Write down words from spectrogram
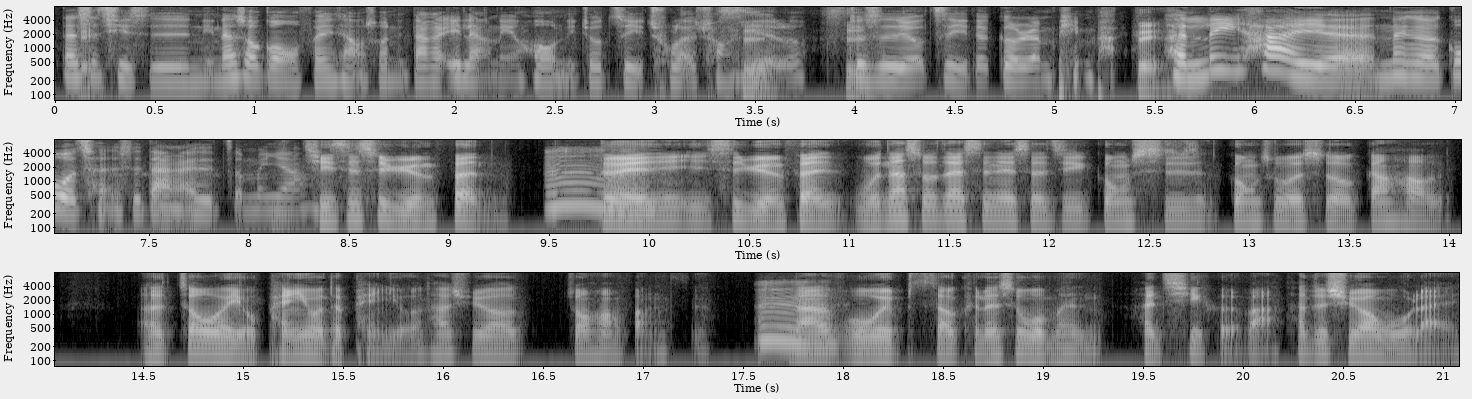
但是其实你那时候跟我分享说，你大概一两年后你就自己出来创业了，就是有自己的个人品牌，对，很厉害耶。那个过程是大概是怎么样？其实是缘分，嗯，对，是缘分。我那时候在室内设计公司工作的时候，刚好呃周围有朋友的朋友，他需要装潢房子，嗯，那我也不知道，可能是我们很契合吧，他就需要我来。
